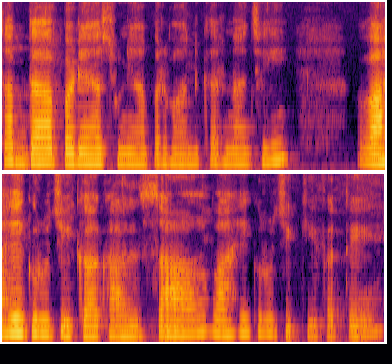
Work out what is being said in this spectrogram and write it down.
ਸਭ ਦਾ ਪੜਿਆ ਸੁਣਿਆ, ਪ੍ਰਵਾਨ ਕਰਨਾ ਜੀ। ਵਾਹਿਗੁਰੂ ਜੀ ਕਾ ਖਾਲਸਾ, ਵਾਹਿਗੁਰੂ ਜੀ ਕੀ ਫਤਿਹ।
